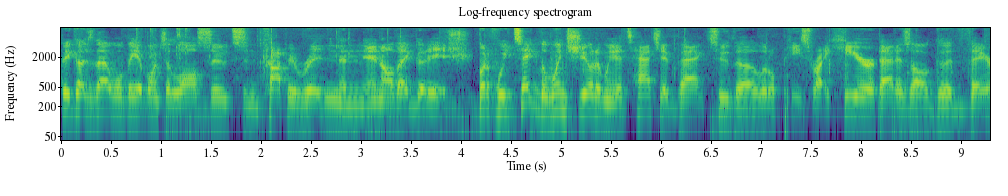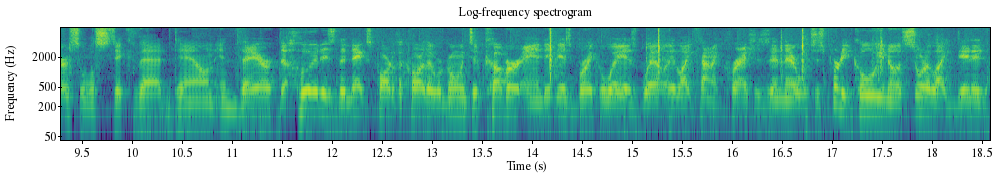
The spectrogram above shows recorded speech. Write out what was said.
because that will be a bunch of lawsuits and copywritten and, and all that good ish. But if we take the windshield and we attach it back to the little piece right here, that is all good there, so we'll stick that down in there. The hood is the next part of the car that we're going to cover, and it is breakaway as well. It like kind of crashes in there, which is pretty cool. You know, it's sort of like dented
